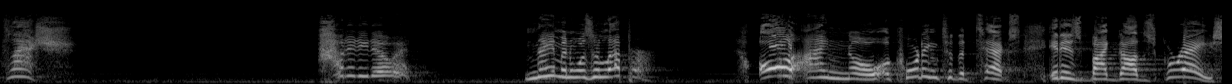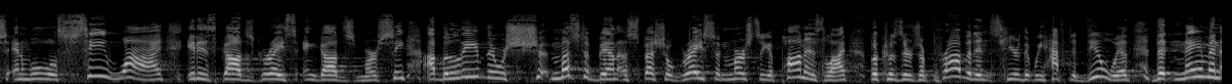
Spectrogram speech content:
flesh? How did he do it? Naaman was a leper. All I know, according to the text, it is by God's grace, and we will see why it is God's grace and God's mercy. I believe there was, must have been a special grace and mercy upon his life because there's a providence here that we have to deal with that Naaman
